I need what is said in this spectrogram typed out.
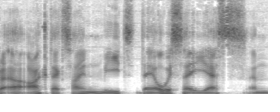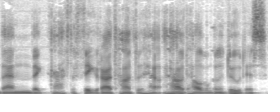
uh, architects I meet, they always say yes, and then they have to figure out how to how the hell we're going to do this.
